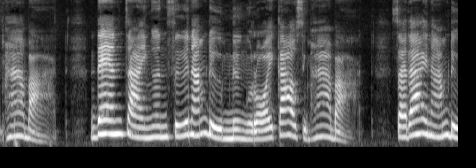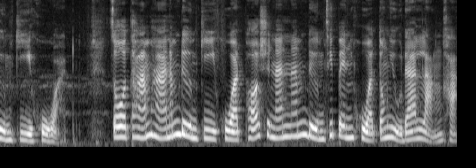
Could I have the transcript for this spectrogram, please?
65 บาท แดนจ่ายเงินซื้อน้ำดื่ม 195 บาท จะได้น้ำดื่มกี่ขวด โจทย์ถามหาน้ำดื่มกี่ขวด เพราะฉะนั้นน้ำดื่มที่เป็นขวดต้องอยู่ด้านหลังค่ะ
